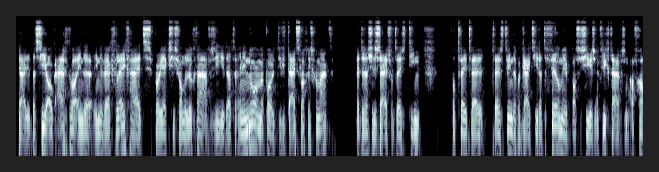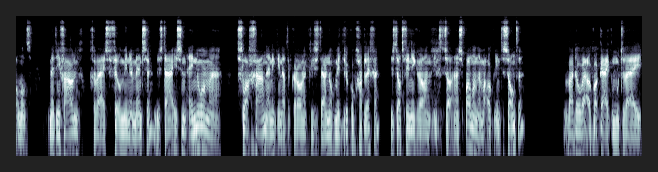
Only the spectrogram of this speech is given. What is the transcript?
ja, dat zie je ook eigenlijk wel in de, in de werkgelegenheidsprojecties van de luchthaven. Zie je dat er een enorme productiviteitsslag is gemaakt. Dus als je de cijfers van 2010 tot 2020 bekijkt, zie je dat er veel meer passagiers en vliegtuigen zijn afgehandeld met in verhouding gewijs veel minder mensen. Dus daar is een enorme slag gaan. En ik denk dat de coronacrisis daar nog meer druk op gaat leggen. Dus dat vind ik wel een, spannende, maar ook interessante. Waardoor wij ook wel kijken, moeten wij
